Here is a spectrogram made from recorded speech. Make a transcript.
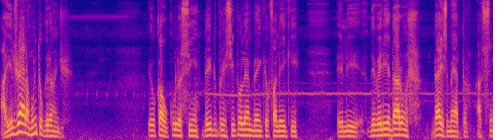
Aí ele já era muito grande eu calculo assim, desde o princípio eu lembro bem que eu falei que ele deveria dar uns 10 metros, assim,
